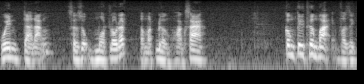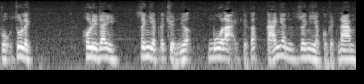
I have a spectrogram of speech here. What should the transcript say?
Win Đà Nẵng sử dụng một lô đất ở mặt đường Hoàng Sa. Công ty thương mại và dịch vụ du lịch Holiday, doanh nghiệp đã chuyển nhượng mua lại từ các cá nhân doanh nghiệp của Việt Nam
